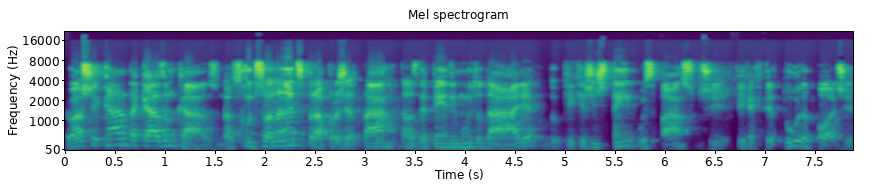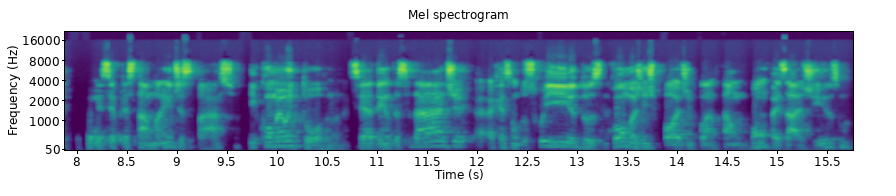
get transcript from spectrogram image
Eu acho que cada caso é um caso. As condicionantes para projetar, elas dependem muito da área, do que, que a gente tem o espaço, de que, que a arquitetura pode oferecer para esse tamanho de espaço e como é o entorno. Né? Se é dentro da cidade, a questão dos ruídos, como a gente pode implantar um bom paisagismo.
